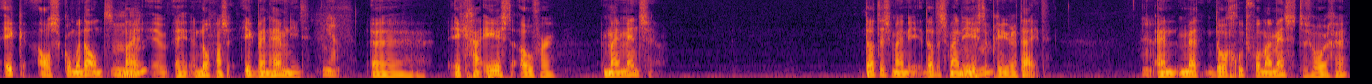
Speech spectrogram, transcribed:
ik als commandant, Mhm. maar, eh, eh, nogmaals, ik ben hem niet. Ja. Eh, ik ga eerst over mijn mensen. Dat is mijn, dat is mijn Mhm. eerste prioriteit. En met, door goed voor mijn mensen te zorgen...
